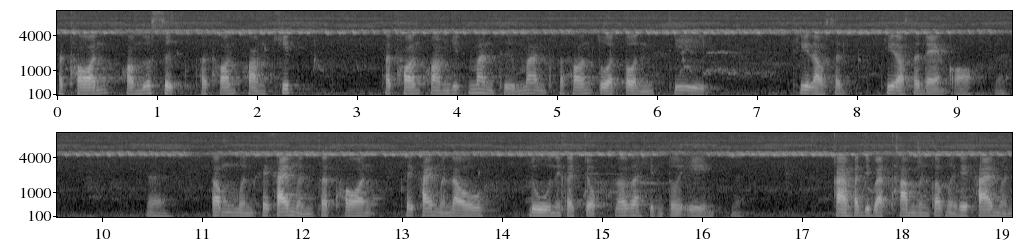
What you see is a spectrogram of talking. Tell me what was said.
สะท้อนความรู้สึก สะท้อนความคิด สะท้อนความยึดมั่นถือมั่น สะท้อนตัวตนที่ที่เราที่เราแสดงออกนะนะต้องเหมือนคล้าย ๆ เหมือนสะท้อน คล้าย ๆ เหมือนเราดูในกระจกแล้วเราเห็นตัวเองนะการปฏิบัติธรรมมันก็เหมือนคล้าย ๆ เหมือน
